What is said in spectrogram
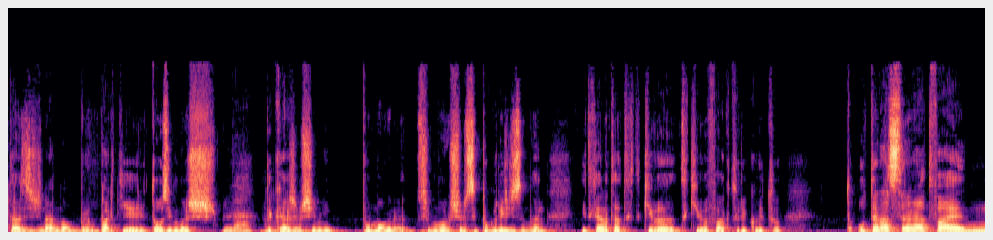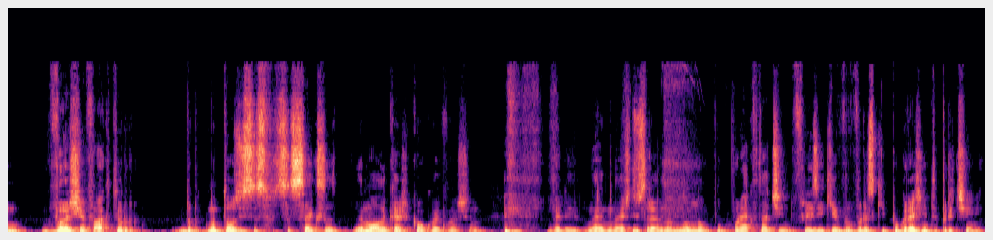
тази жена е много добра партия или този мъж, Да. да кажем, ще ми помогне, ще, ще се погрижи за мен и така нататък. Такива, такива фактори, които... От една страна това е външен фактор, но този с, с секса не мога да кажа колко е външен. Дали не нещо средно, но, но по, по някакъв начин влизайки във връзки по грешните причини.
